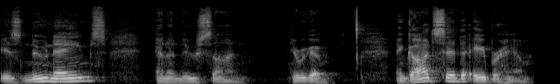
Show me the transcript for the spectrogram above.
is New Names and a New Son. Here we go. And God said to Abraham,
